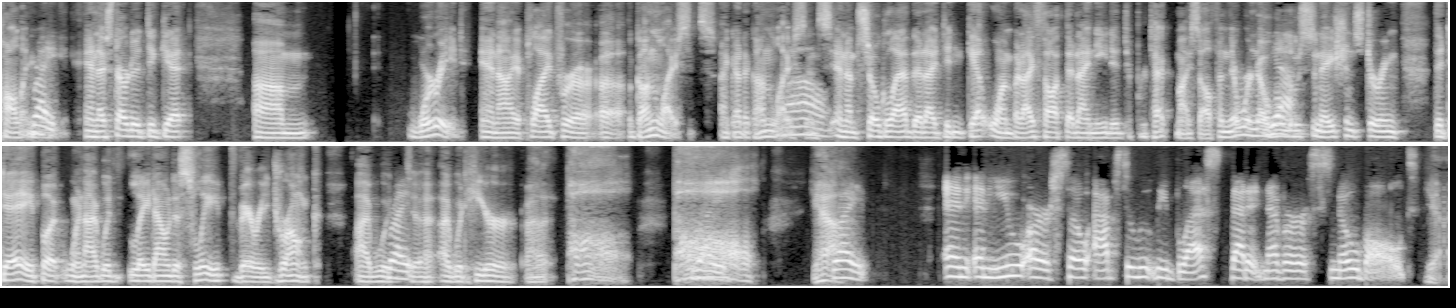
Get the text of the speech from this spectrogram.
calling right. me, and I started to get um, worried, and I applied for a, a, gun license. I got a gun license, wow. and I'm so glad that I didn't get one. But I thought that I needed to protect myself, and there were no yeah. hallucinations during the day. But when I would lay down to sleep, very drunk. I would right. uh, I would hear uh, Paul, Paul, right. yeah, right. And and you are so absolutely blessed that it never snowballed yeah.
